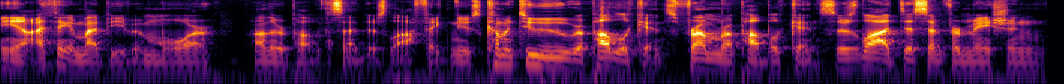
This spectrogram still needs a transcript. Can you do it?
you know, I think it might be even more on the Republican side. There's a lot of fake news coming to Republicans from Republicans. There's a lot of disinformation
